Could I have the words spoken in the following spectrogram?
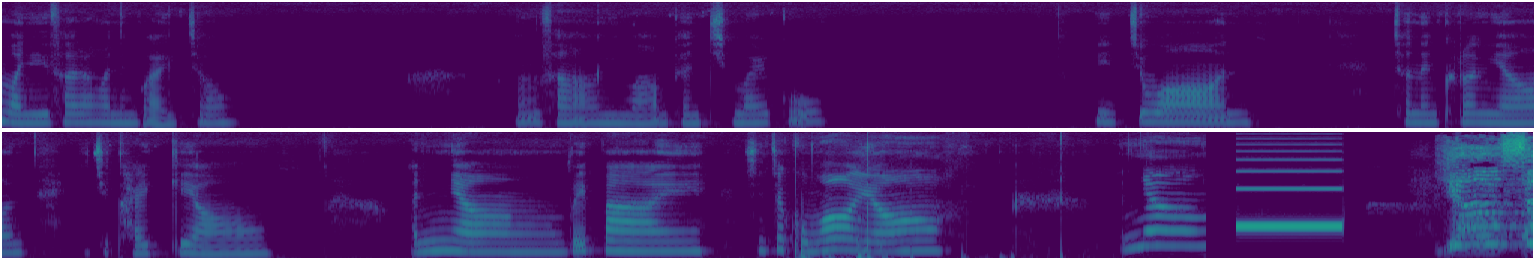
많이 사랑하는 거 알죠? 항상 이 마음 변치 말고. 이주원, 저는 그러면 이제 갈게요. 안녕, 바이바이. 진짜 고마워요. 안녕. You're so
